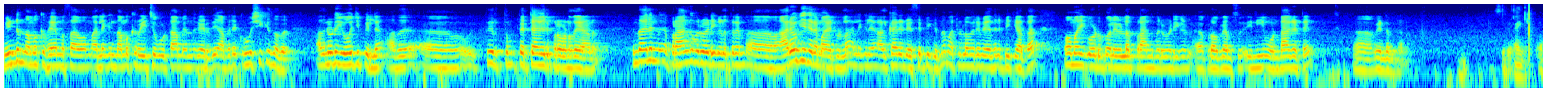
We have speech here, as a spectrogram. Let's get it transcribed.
വീണ്ടും നമുക്ക് ഫേമസ് ആവാം അല്ലെങ്കിൽ നമുക്ക് റീച്ച് കൂട്ടാം എന്ന് കരുതി അവരെ ക്രൂശിക്കുന്നത്. അതിനോട് യോജിപ്പില്ല. അത് തീർത്തും തെറ്റായ ഒരു പ്രവണതയാണ്. എന്തായാലും പ്രാങ്ക് പരിപാടികൾ ഇത്രയും ആരോഗ്യകരമായിട്ടുള്ള അല്ലെങ്കിൽ ആൾക്കാരെ രസിപ്പിക്കുന്ന മറ്റുള്ളവരെ വേദനിപ്പിക്കാത്ത ഓമൈ ഗോഡ് പോലെയുള്ള പ്രാങ്ക് പരിപാടികൾ പ്രോഗ്രാംസ് ഇനിയും ഉണ്ടാകട്ടെ. വീണ്ടും കാണാം. താങ്ക് യു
